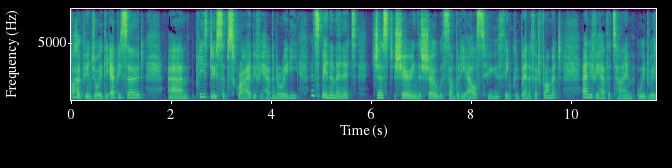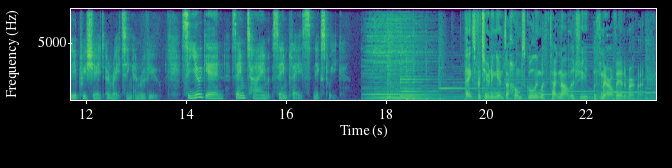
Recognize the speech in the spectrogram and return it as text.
I hope you enjoyed the episode. Um, please do subscribe if you haven't already and spend a minute just sharing the show with somebody else who you think could benefit from it. And if you have the time, we'd really appreciate a rating and review. See you again, same time, same place next week. Thanks for tuning in to Homeschooling with Technology with Meryl van der Merwe.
